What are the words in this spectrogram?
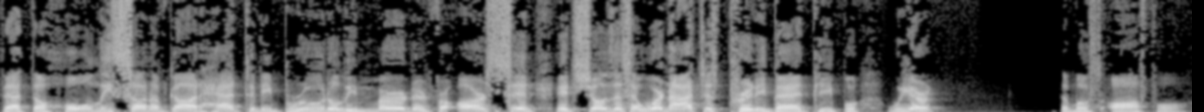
that the Holy Son of God had to be brutally murdered for our sin, it shows us that we're not just pretty bad people. We are the most awful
